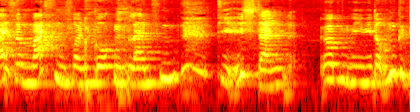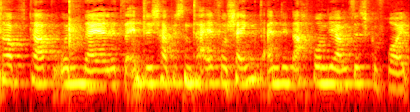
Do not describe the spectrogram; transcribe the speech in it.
also Massen von Gurkenpflanzen, die ich dann irgendwie wieder umgetopft habe. Und naja, letztendlich habe ich einen Teil verschenkt an die Nachbarn, die haben sich gefreut.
